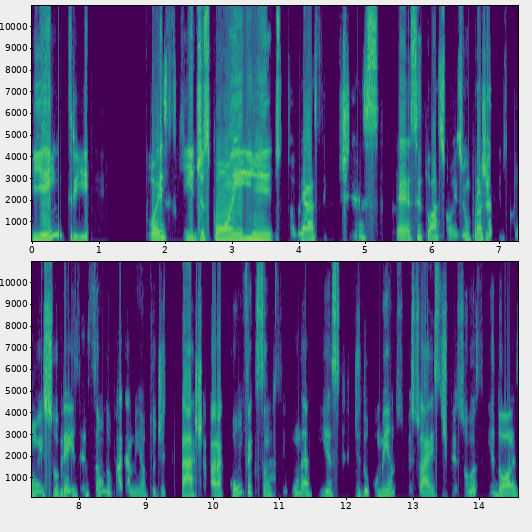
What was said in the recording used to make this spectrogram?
e entre dois que dispõem sobre as seguintes é, situações. E um projeto que dispõe sobre a isenção do pagamento de taxa para a confecção de segunda vias de documentos pessoais de pessoas idosas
